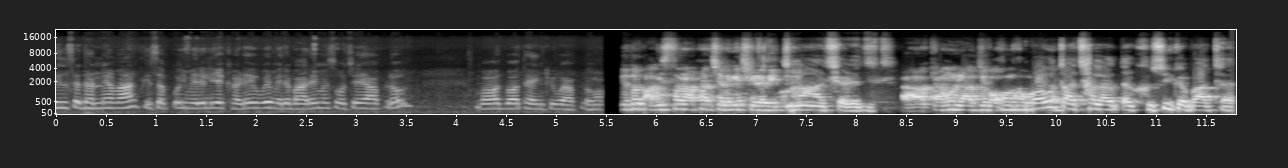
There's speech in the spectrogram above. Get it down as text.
दिल से धन्यवाद कि सब कोई मेरे लिए खड़े हुए मेरे बारे में सोचे आप लोग बहुत बहुत थैंक यू आप लोग ये तो पाकिस्तान আপনার ছেলেকে ছেড়ে দিচ্ছে हाँ छेड़ दीजिए আহ, কেমন লাগছে কখন খবর बहुत अच्छा लगता है खुशी के बात है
